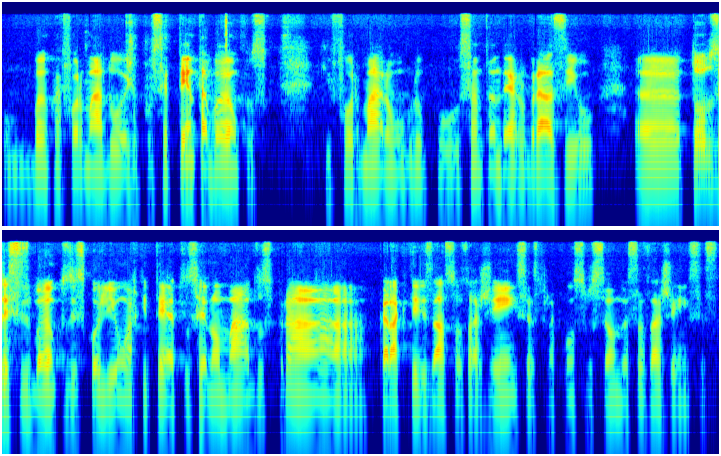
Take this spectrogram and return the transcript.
O banco é formado hoje por 70 bancos que formaram o grupo Santander Brasil, Uh, todos esses bancos escolhiam arquitetos renomados para caracterizar suas agências, para a construção dessas agências.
